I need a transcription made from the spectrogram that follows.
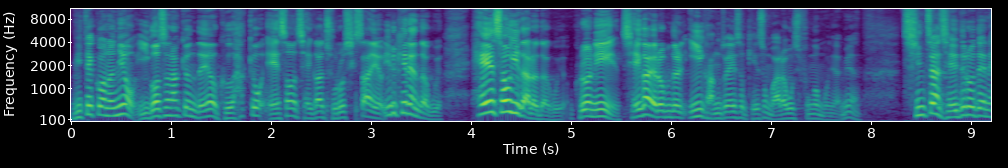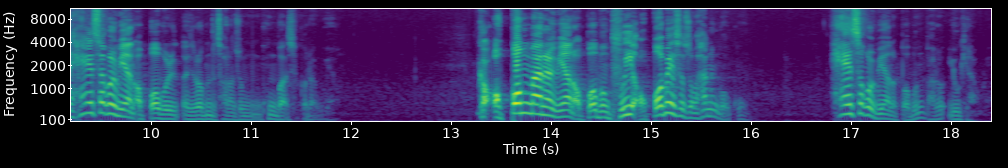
밑에 거는요. 이것은 학교인데요. 그 학교에서 제가 주로 식사해요. 이렇게 된다고요. 해석이 다르다고요. 그러니 제가 여러분들 이 강좌에서 계속 말하고 싶은 건 뭐냐면 진짜 제대로 된 해석을 위한 어법을 여러분들 저는 좀 공부하실 거라고요. 그러니까 어법만을 위한 어법은 부의 어법에서 좀 하는 거고 해석을 위한 어법은 바로 여기라고요.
